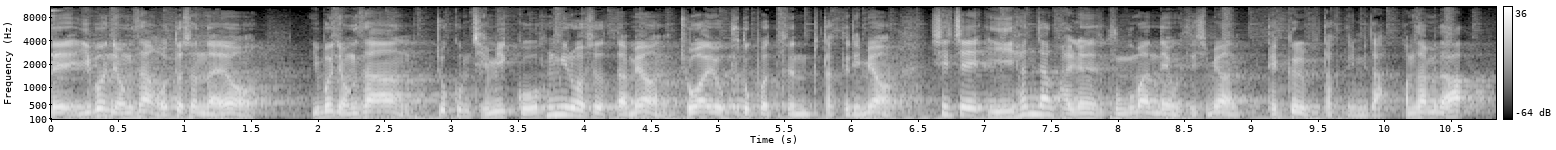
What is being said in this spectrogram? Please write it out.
네, 이번 영상 어떠셨나요? 이번 영상 조금 재밌고 흥미로우셨다면 좋아요, 구독 버튼 부탁드리며 실제 이 현장 관련해서 궁금한 내용 있으시면 댓글 부탁드립니다. 감사합니다.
